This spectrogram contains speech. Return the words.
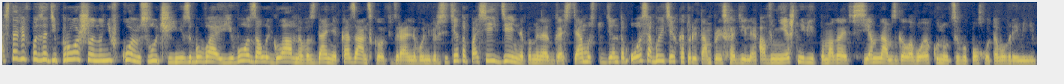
Оставив позади прошлое, но ни в коем случае не забывая его, залы главного здания Казанского федерального университета по сей день напоминают гостям и студентам о событиях, которые там происходили, а внешний вид помогает всем нам с головой окунуться в эпоху того времени.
